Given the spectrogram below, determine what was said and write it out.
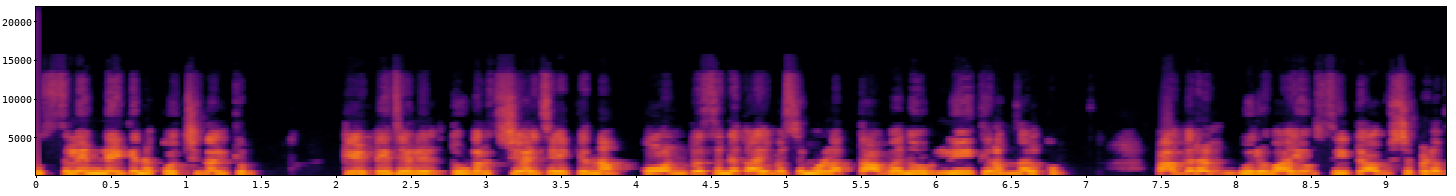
മുസ്ലിം ലീഗിന് കൊച്ചി നൽകും. കെ ടി ജലീൽ തുടർച്ചയായി ജയിക്കുന്ന കോൺഗ്രസിന്റെ കൈവശമുള്ള തവനൂർ ലീഖനം നൽകും. പകരം ഗുരുവായൂർ സീറ്റ് ആവശ്യപ്പെടും.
